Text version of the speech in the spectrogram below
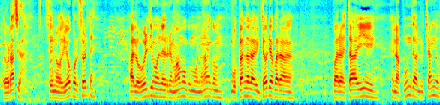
Pero gracias. se nos dio por suerte. A lo último le remamos como nada, con- buscando la victoria para, para estar ahí en la punta luchando.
